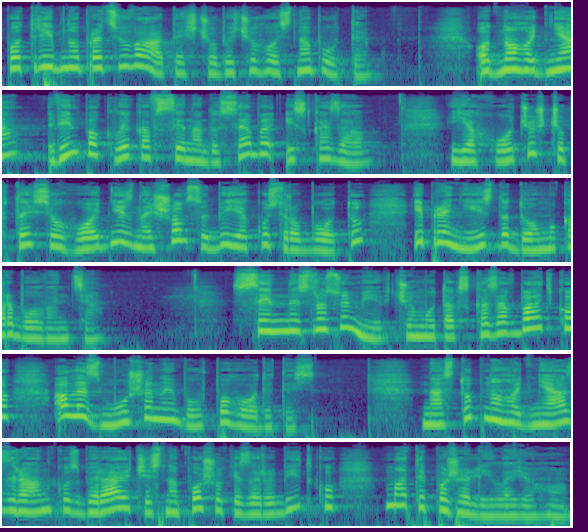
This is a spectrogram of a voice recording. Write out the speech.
потрібно працювати, щоби чогось набути. Одного дня він покликав сина до себе і сказав: Я хочу, щоб ти сьогодні знайшов собі якусь роботу і приніс додому карбованця. Син не зрозумів, чому так сказав батько, але змушений був погодитись. Наступного дня, зранку, збираючись на пошуки заробітку, мати пожаліла його.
